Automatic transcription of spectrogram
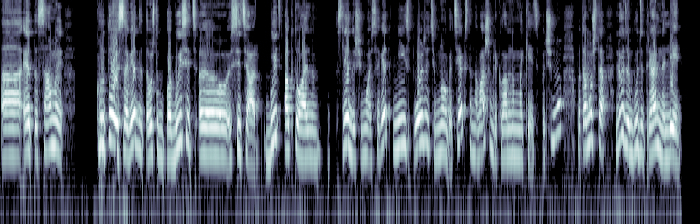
а, это самый крутой совет для того, чтобы повысить э, CTR, быть актуальным. Следующий мой совет – не используйте много текста на вашем рекламном макете. Почему? Потому что людям будет реально лень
